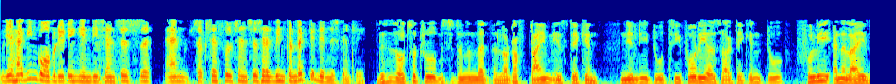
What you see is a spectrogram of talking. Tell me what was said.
they have been cooperating in the census uh, and successful census has been conducted in this country. This is also true, Mr. Tandon, that a lot of time is taken. Nearly two, three, four years are taken to fully analyze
